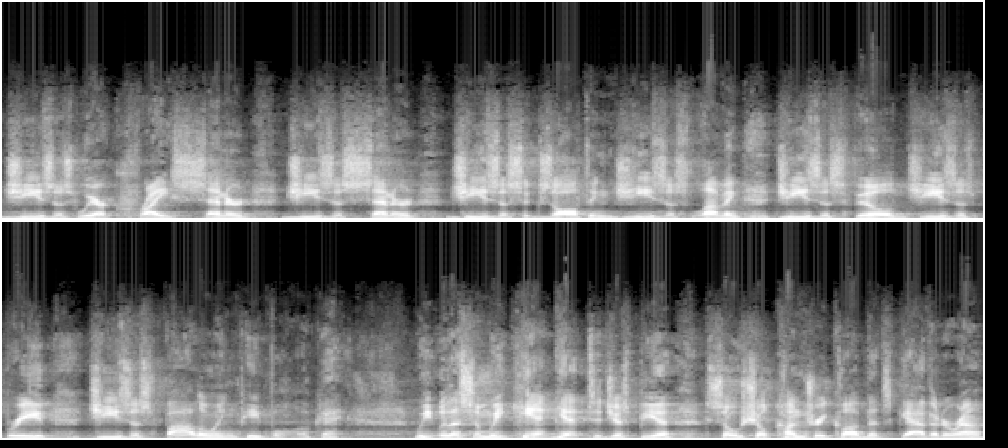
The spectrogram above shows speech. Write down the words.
Jesus. We are Christ centered, Jesus centered, Jesus exalting, Jesus loving, Jesus filled, Jesus breathed, Jesus following people, okay? We, listen, we can't get to just be a social country club that's gathered around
